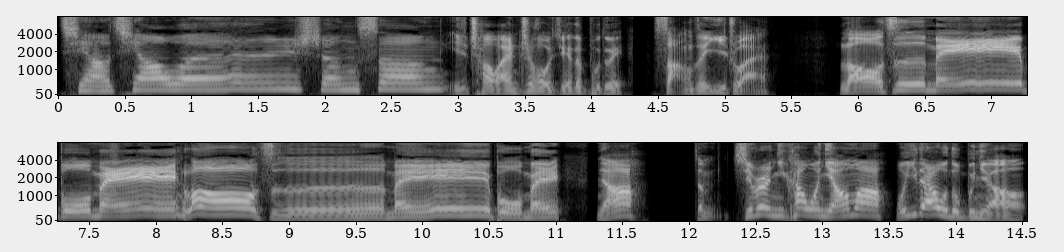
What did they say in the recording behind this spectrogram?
悄悄问圣僧，一唱完之后觉得不对，嗓子一转，老子美不美？老子美不美？娘，怎么媳妇儿？你看我娘吗？我一点我都不娘。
